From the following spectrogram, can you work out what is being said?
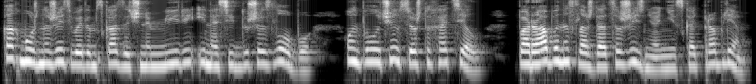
Как можно жить в этом сказочном мире и носить душе злобу? Он получил все, что хотел. Пора бы наслаждаться жизнью, а не искать проблем.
